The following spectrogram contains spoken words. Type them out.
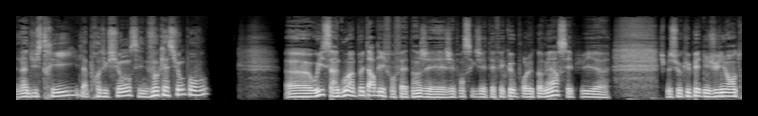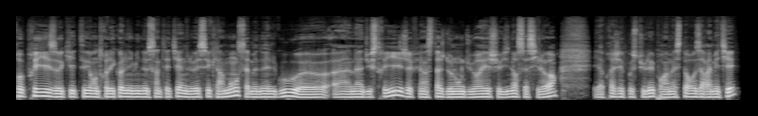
L'industrie, la production, c'est une vocation pour vous? Euh, oui, c'est un goût un peu tardif en fait. Hein. J'ai pensé que j'étais fait que pour le commerce et puis euh, je me suis occupé d'une junior entreprise qui était entre l'école des mines de Saint-Etienne et le SC Clermont. Ça m'a donné le goût euh, à l'industrie. J'ai fait un stage de longue durée chez Usinor Sassilor et après j'ai postulé pour un master aux arts et métiers.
